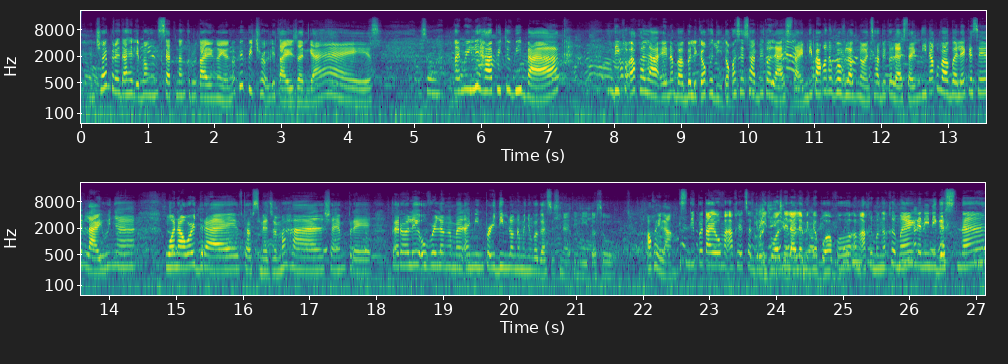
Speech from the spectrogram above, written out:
And syempre, dahil ibang set ng crew tayo ngayon, magpipicture ulit tayo dyan, guys. So, I'm really happy to be back. Hindi ko akalain na babalik ako dito kasi sabi ko last time, hindi pa ako nagvo-vlog noon, sabi ko last time, hindi na ako babalik kasi layo niya. One hour drive, tapos medyo mahal, syempre. Pero layover lang naman, I mean, per diem lang naman yung gagastusin natin dito. So, okay lang. Kasi hindi pa tayo umaakyat sa Great Wall, nilalamig na po ako. Ang aking mga kamay naninigas na.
